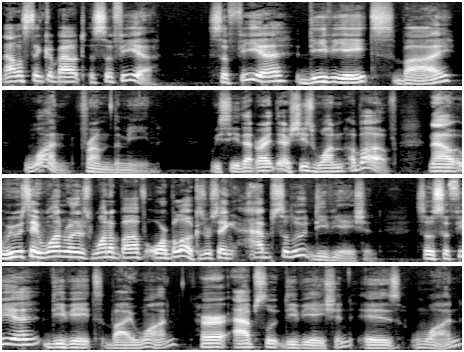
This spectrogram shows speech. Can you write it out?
Now let's think about Sophia. Sophia deviates by 1 from the mean. We see that right there. She's 1 above. Now, we would say 1 whether it's 1 above or below because we're saying absolute deviation. So Sophia deviates by 1. Her absolute deviation is 1.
